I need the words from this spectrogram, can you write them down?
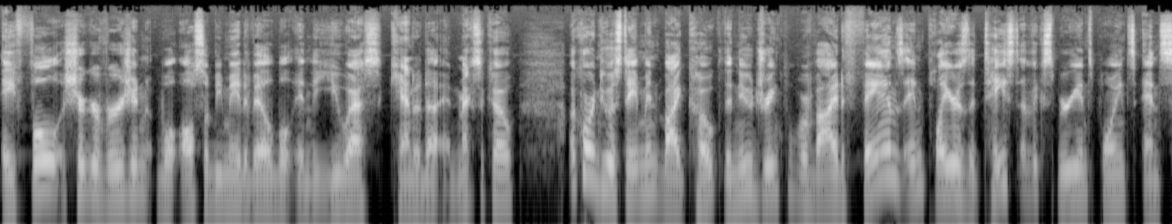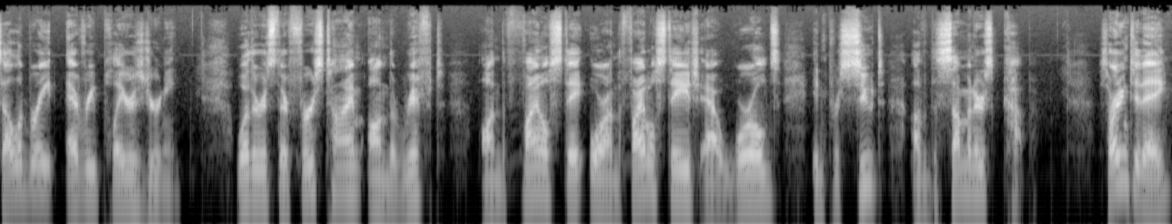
A full sugar version will also be made available in the US, Canada, and Mexico. According to a statement by Coke, the new drink will provide fans and players the taste of experience points and celebrate every player's journey. Whether it's their first time on the Rift, on the final stage or on the final stage at Worlds in pursuit of the Summoner's Cup. Starting today,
